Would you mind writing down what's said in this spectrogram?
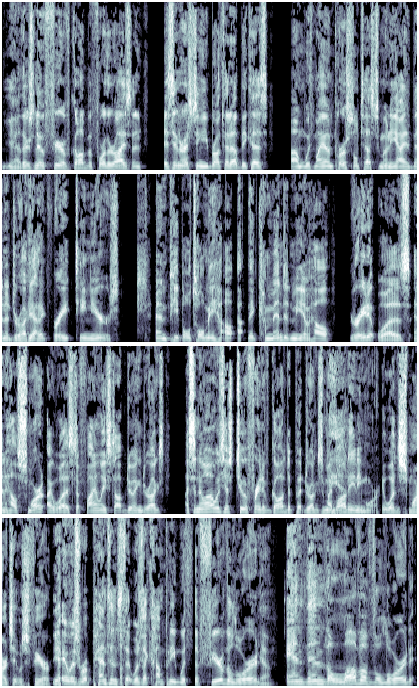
Yeah, there's no fear of God before their eyes. And it's interesting you brought that up because um, with my own personal testimony, I had been a drug addict for 18 years. And people told me how uh, they commended me of how great it was and how smart I was to finally stop doing drugs. I said, no, I was just too afraid of God to put drugs in my body anymore. It wasn't smarts, it was fear. Yeah, it was repentance that was accompanied with the fear of the Lord Yeah. and then the love of the Lord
